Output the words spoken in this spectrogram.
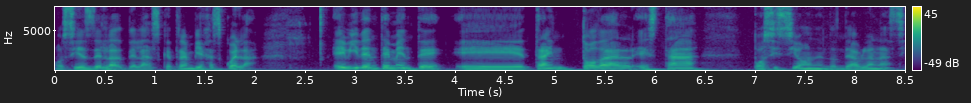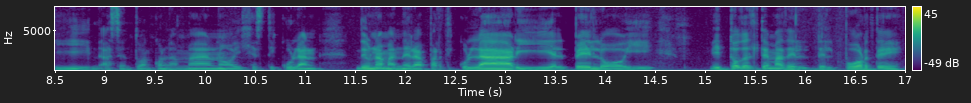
o si es de, la, de las que traen vieja escuela, evidentemente eh, traen toda esta posición en donde hablan así, acentúan con la mano y gesticulan de una manera particular y el pelo y, y todo el tema del, del porte,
